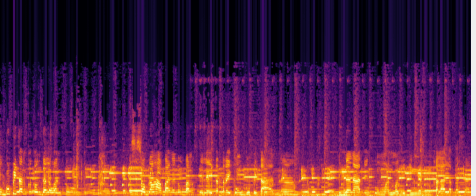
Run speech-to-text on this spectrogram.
Gugupitan ko tong dalawan to. Kasi sobrang haba na nung bangs nila. Itatry kong gupitan. na tignan natin kung ano magiging kalalabasan.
